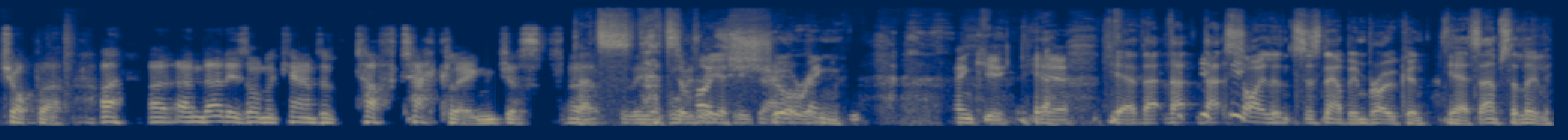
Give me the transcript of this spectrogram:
Chopper, uh, uh, and that is on account of tough tackling. Just uh, That's for the that's a avoidance of reassuring. Thank you. Yeah, yeah. That that that silence has now been broken. Yes, absolutely.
